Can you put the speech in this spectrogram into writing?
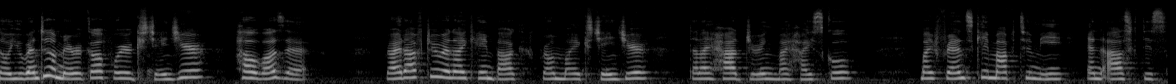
So you went to America for your exchange year? How was it? Right after when I came back from my exchange year that I had during my high school, my friends came up to me and asked this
